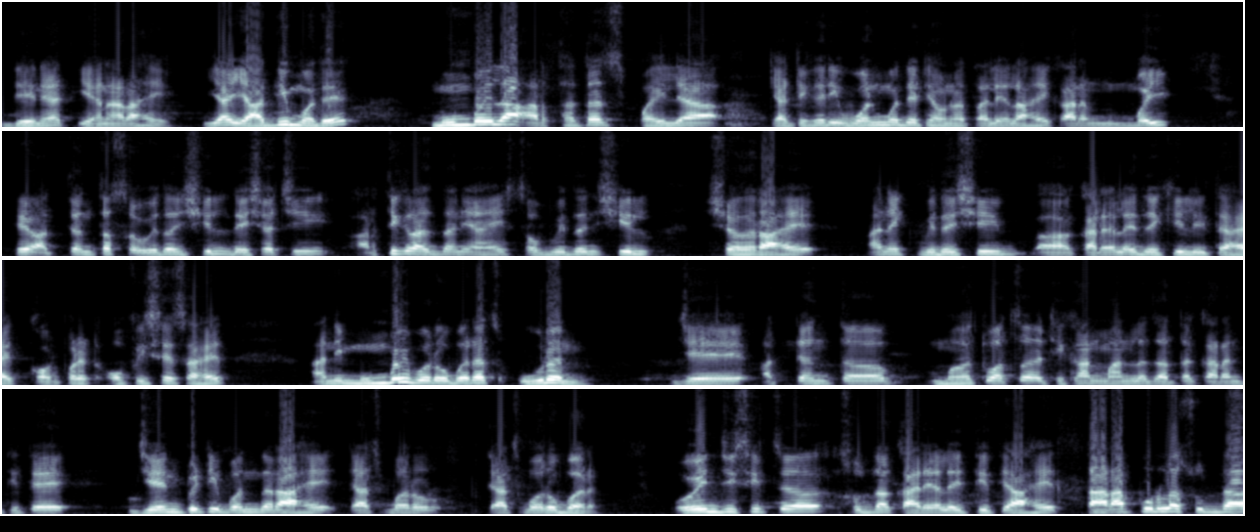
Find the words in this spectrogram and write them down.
देण्यात येणार आहे. या यादीमध्ये मुंबईला अर्थातच पहिल्या कॅटेगरी वनमध्ये ठेवण्यात आलेलं आहे. कारण मुंबई हे अत्यंत संवेदनशील देशाची आर्थिक राजधानी आहे. संवेदनशील शहर आहे. अनेक विदेशी कार्यालय देखील इथे आहेत. कॉर्पोरेट ऑफिसेस आहेत. आणि मुंबई बरोबरच उरण जे अत्यंत महत्वाचं ठिकाण मानलं जातं. कारण तिथे जेएनपीटी बंदर आहे. त्याचबरोबर त्याचबरोबर ओएनजीसीचं सुद्धा कार्यालय तिथे आहे. तारापूरला सुद्धा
